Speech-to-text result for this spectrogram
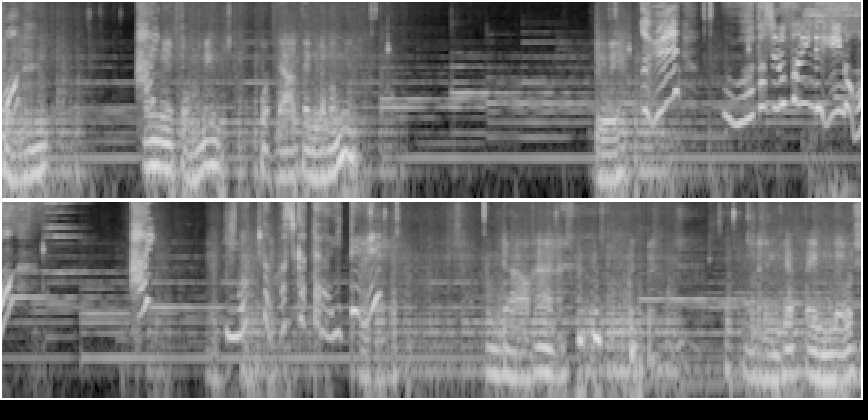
サイン น้อง でい เมี い ย の ผมน้องเมียผมไม่งกดดาวเต็มแล้วมั้งเนี่ย ดูดิ 私のサインでいいのはいもっと欲しかったら言ってね ดาวห้ามาถึงแค่เต็มเลยเว้ย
